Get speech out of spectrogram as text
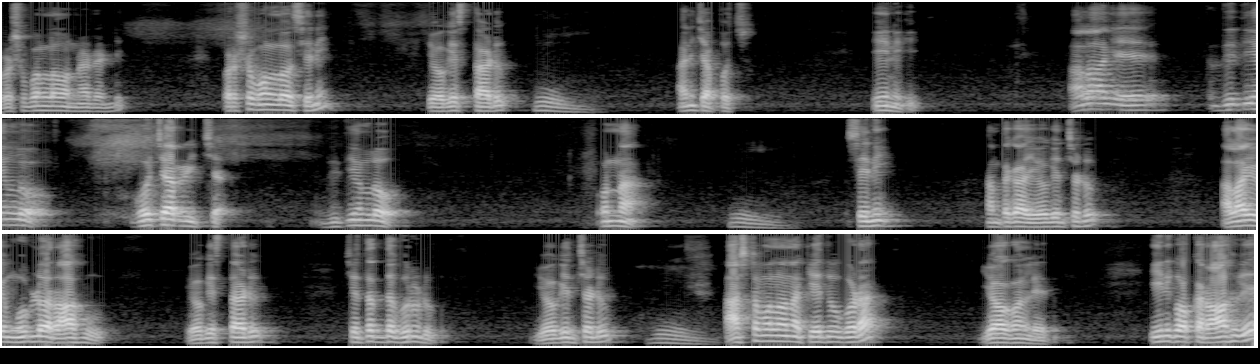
వృషభంలో ఉన్నాడండి వృషభంలో శని యోగిస్తాడు. అని చెప్పొచ్చు ఈయనకి అలాగే ద్వితీయంలో గోచార రీత్యా ద్వితీయంలో ఉన్న. శని అంతగా యోగించడు అలాగే మూడులో రాహు యోగిస్తాడు చతుర్థ గురుడు యోగించడు. అష్టమంలో ఉన్న కేతువు కూడా యోగం లేదు ఈయనకి ఒక రాహువే.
